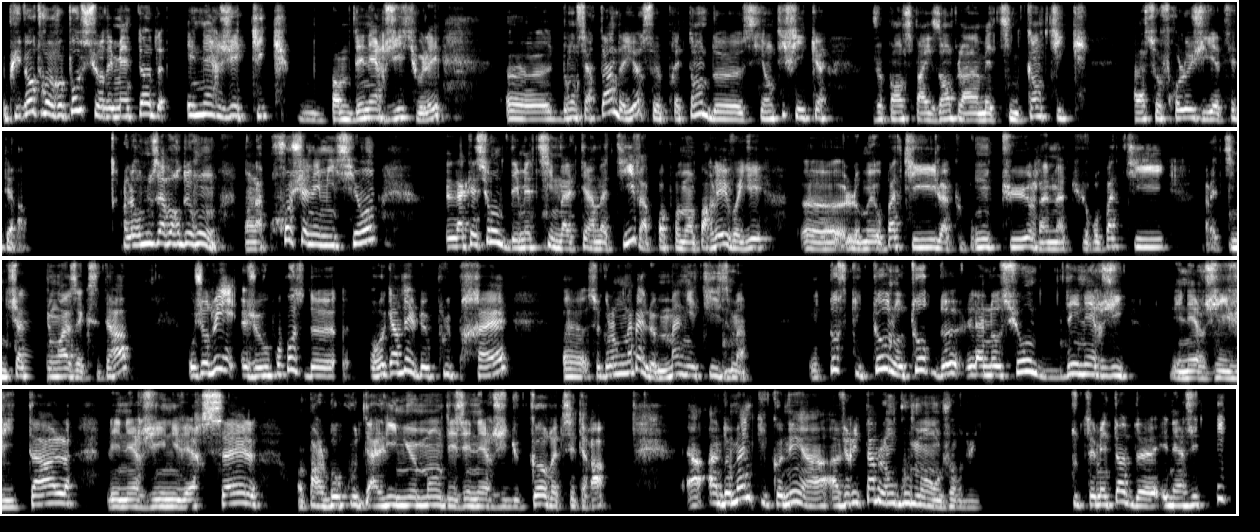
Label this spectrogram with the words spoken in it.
Et puis d'autres reposent sur des méthodes énergétiques, une forme d'énergie, si vous voulez, dont certains d'ailleurs se prétendent scientifiques. Je pense par exemple à la médecine quantique, à la sophrologie, etc. Alors nous aborderons dans la prochaine émission la question des médecines alternatives à proprement parler. Vous voyez, euh, l'homéopathie, l'acupuncture, la naturopathie, la médecine chinoise, etc. Aujourd'hui, je vous propose de regarder de plus près euh, ce que l'on appelle le magnétisme et tout ce qui tourne autour de la notion d'énergie, l'énergie vitale, l'énergie universelle. On parle beaucoup d'alignement des énergies du corps, etc. Un, domaine qui connaît un, véritable engouement aujourd'hui. Toutes ces méthodes énergétiques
